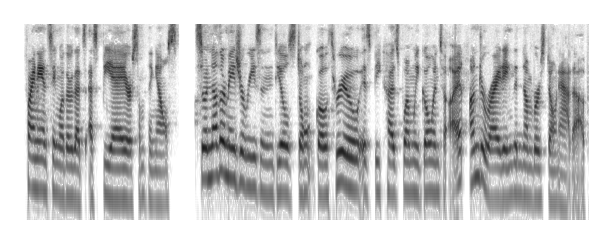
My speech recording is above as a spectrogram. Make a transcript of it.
financing whether that's sba or something else so another major reason deals don't go through is because when we go into underwriting the numbers don't add up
